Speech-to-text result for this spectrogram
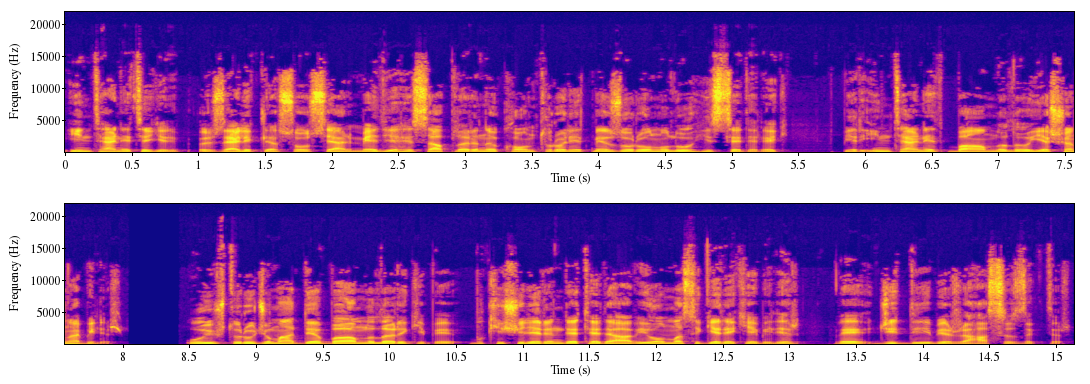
internete girip özellikle sosyal medya hesaplarını kontrol etme zorunluluğu hissederek bir internet bağımlılığı yaşanabilir. Uyuşturucu madde bağımlıları gibi bu kişilerin de tedavi olması gerekebilir ve ciddi bir rahatsızlıktır.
